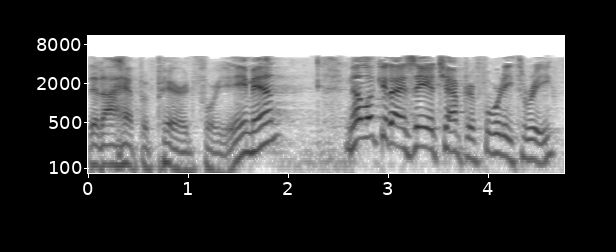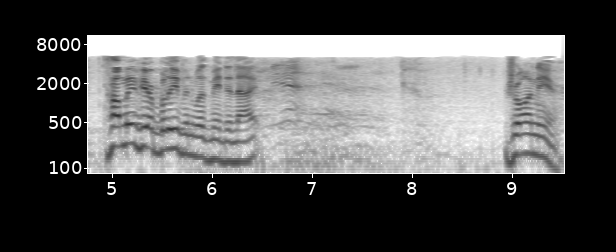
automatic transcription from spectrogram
that I have prepared for you. Amen? Now look at Isaiah chapter 43. How many of you are believing with me tonight? Draw near.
